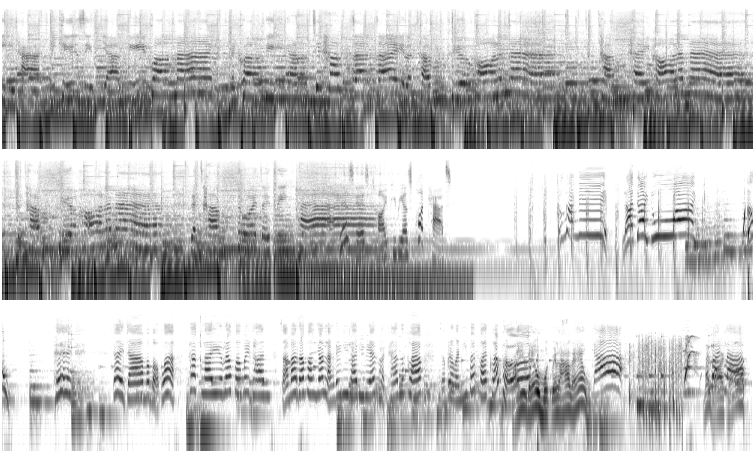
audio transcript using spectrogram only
กี่ทางนี่คือสิบอย่างมีความหมาย เป็นความดีงามที่ทำจากใจและทำเพื่อพอและแม่จะทำให้พอและแม่จะทำเพื่อพอและแม่และทำด้วยใจจริงแท้ This is Thai PBS Podcast จ้อยจะมาบอกว่า ถ้าใครรับฟังไม่ทัน สามารถรับฟังย้อนหลังได้ที่ไทย PBS Podcast นะครับสำหรับวันนี้บ๊ายบายครับผมไปเร็วหมดเวลาแล้ว จ้าบ๊ายบายครับ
